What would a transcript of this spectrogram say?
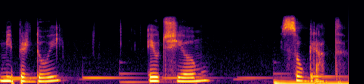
me perdoe, eu te amo, sou grata.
